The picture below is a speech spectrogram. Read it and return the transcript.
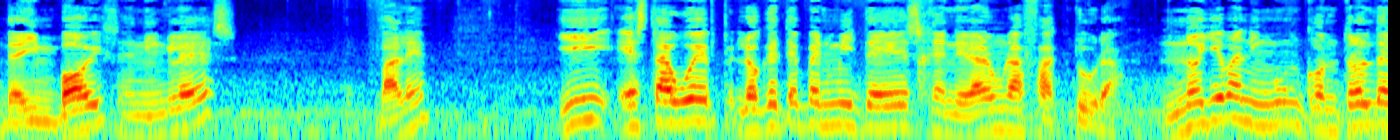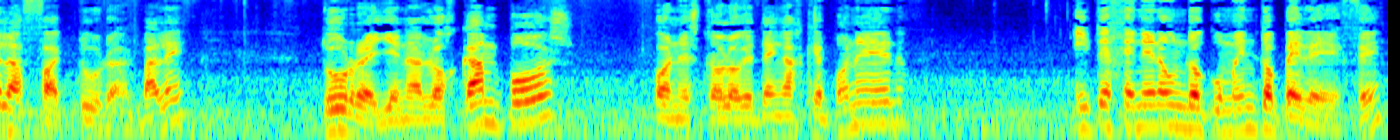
de invoice en inglés, ¿vale? Y esta web lo que te permite es generar una factura. No lleva ningún control de las facturas, ¿vale? Tú rellenas los campos, pones todo lo que tengas que poner y te genera un documento PDF.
